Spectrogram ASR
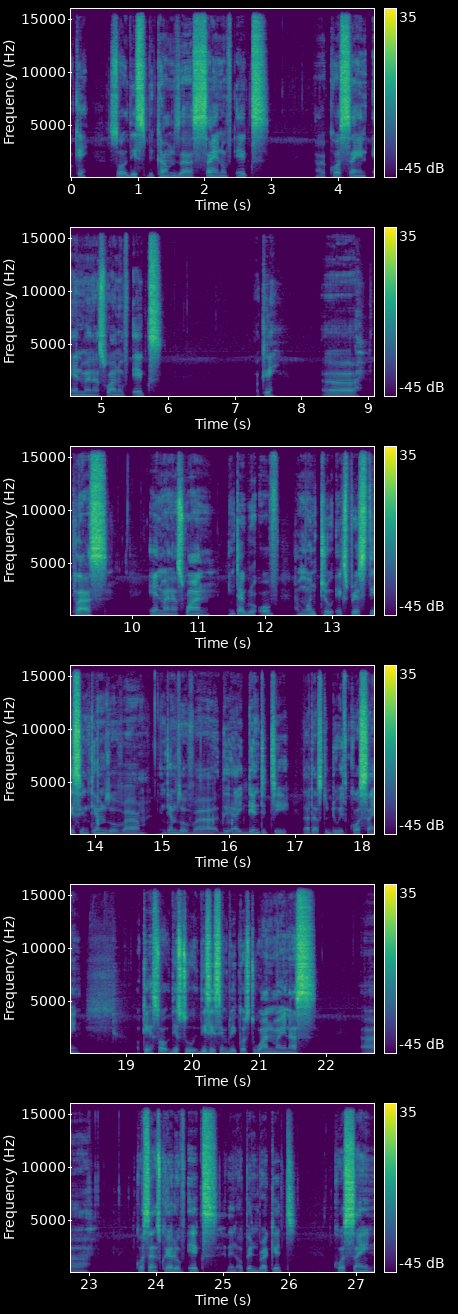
Okay so this becomes a sine of x cosine n minus 1 of x okay uh, plus n minus 1 integral of I'm going to express this in terms of um, in terms of uh, the identity that has to do with cosine. Okay so this two, this is simply equals to 1 minus uh, cosine squared of x then open bracket cosine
